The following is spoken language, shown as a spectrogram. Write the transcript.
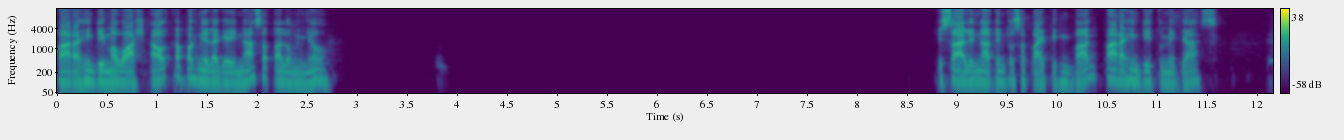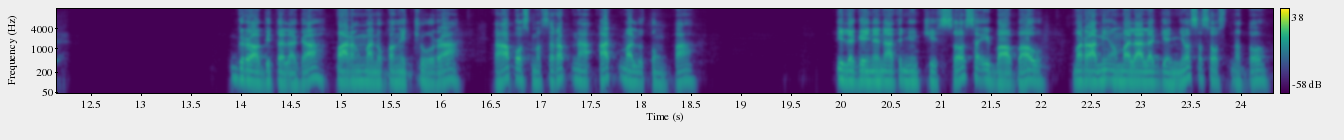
para hindi ma-wash out kapag nilagay na sa talong nyo. Isalin natin to sa piping bag para hindi tumigas. Grabe talaga, parang manok ang itsura. Tapos masarap na at malutong pa. Ilagay na natin yung cheese sauce sa ibabaw. Marami ang malalagyan nyo sa sauce na to.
